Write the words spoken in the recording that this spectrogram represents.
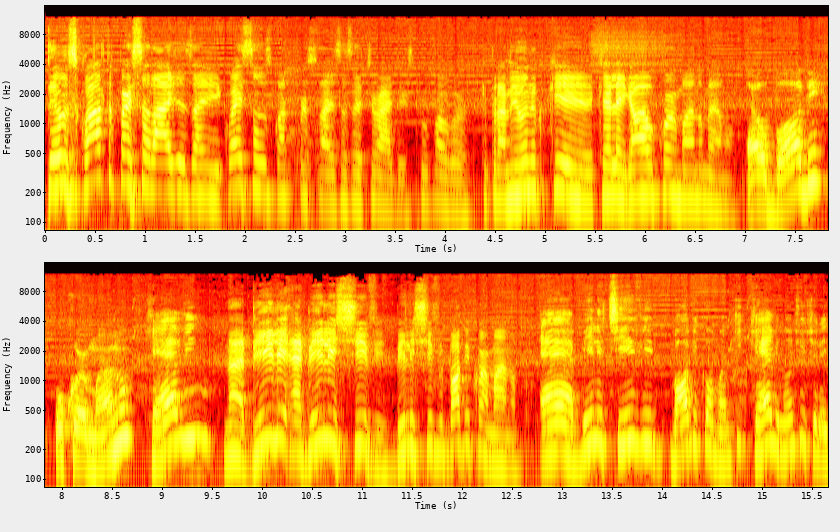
Temos quatro personagens aí. Quais são os quatro personagens do Sunset Riders, por favor? Que pra mim o único que, que é legal é o Cormano mesmo. É o Bob, o Cormano, Kevin, Não, é Billy, é Billy e Steve. Billy, Steve, Bob e Cormano. é, Billy, Tive, Bob Comando. Que Kevin? Onde eu tirei?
